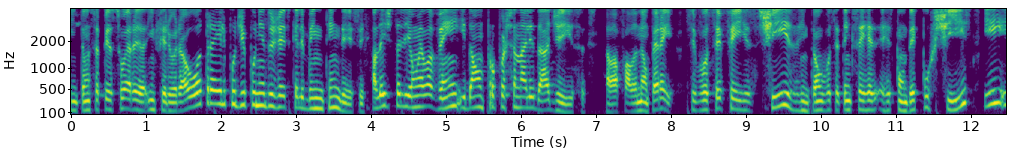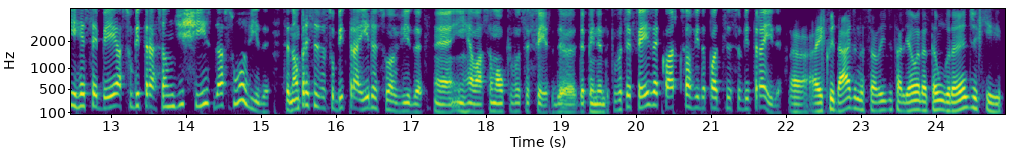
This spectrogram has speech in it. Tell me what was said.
Então, se a pessoa era inferior a outra, ele podia punir do jeito que ele bem entendesse. A lei de Talião, ela vem e dá uma proporcionalidade a isso. Ela fala, não, peraí, se você fez X, então você tem que se re responder por X e, e, receber a subtração de X da sua vida. Você não precisa subtrair a sua vida é, em relação ao que você fez fez. De- dependendo do que você fez, é claro que sua vida pode ser subtraída. A, a equidade nessa lei de Italião era tão grande que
